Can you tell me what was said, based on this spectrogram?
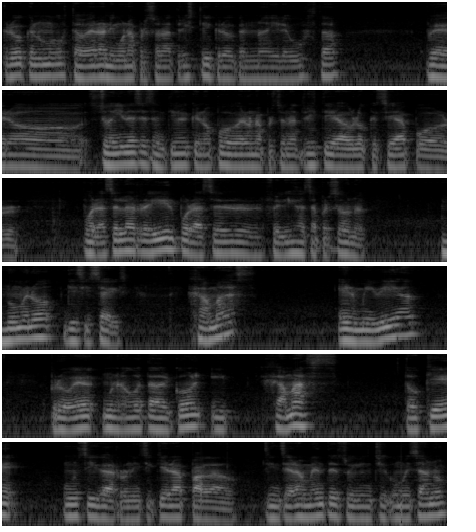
creo que no me gusta ver a ninguna persona triste y creo que a nadie le gusta. Pero soy en ese sentido de que no puedo ver a una persona triste y hago lo que sea por, por hacerla reír, por hacer feliz a esa persona. Número 16. Jamás en mi vida probé una gota de alcohol y jamás toqué un cigarro, ni siquiera apagado. Sinceramente soy un chico muy sano.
